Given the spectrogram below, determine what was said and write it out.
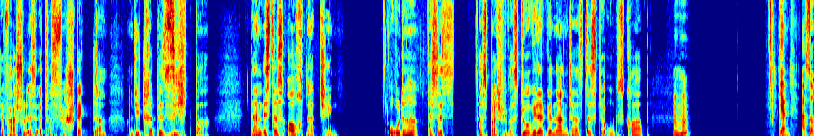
der Fahrstuhl ist etwas versteckter und die Treppe sichtbar. Dann ist das auch Nudging. Oder, das ist das Beispiel, was du wieder genannt hast, das ist der Obstkorb. Mhm. Ja, achso,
